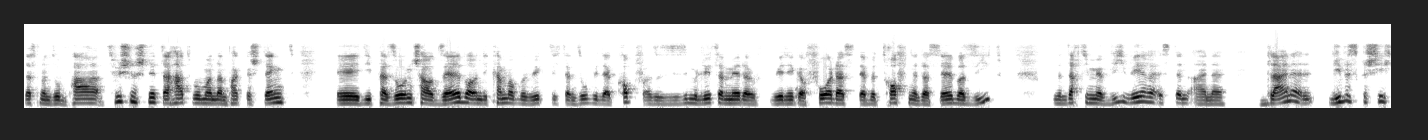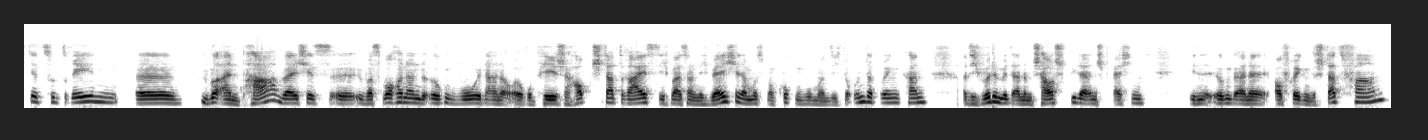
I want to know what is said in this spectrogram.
dass man so ein paar Zwischenschnitte hat, wo man dann praktisch denkt, äh, die Person schaut selber und die Kamera bewegt sich dann so wie der Kopf. Also sie simuliert dann mehr oder weniger vor, dass der Betroffene das selber sieht. Und dann dachte ich mir, wie wäre es denn eine. Kleine Liebesgeschichte zu drehen äh, über ein Paar, welches äh, übers Wochenende irgendwo in eine europäische Hauptstadt reist. Ich weiß noch nicht welche, da muss man gucken, wo man sich da unterbringen kann. Also ich würde mit einem Schauspieler entsprechend in irgendeine aufregende Stadt fahren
